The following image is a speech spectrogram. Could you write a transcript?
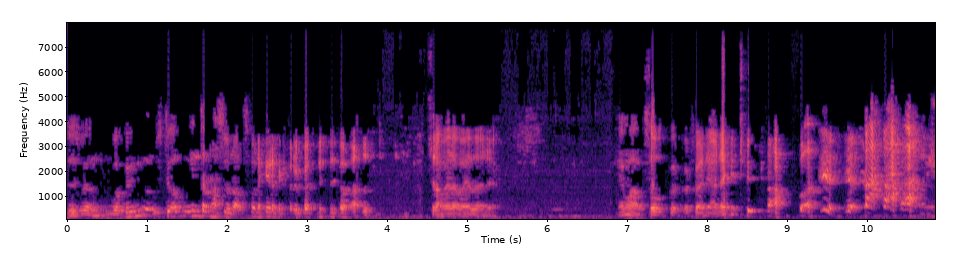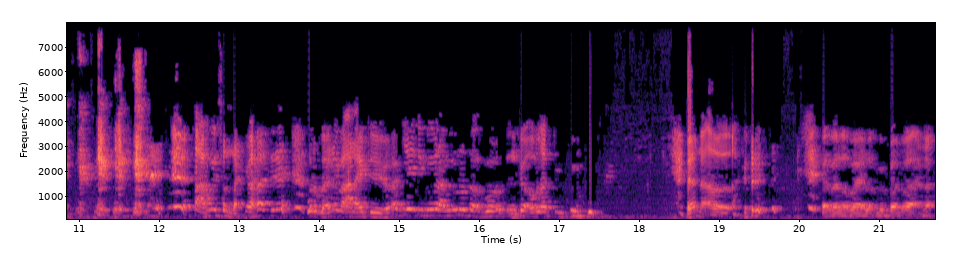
Terus lembaga ini harus diakui internasional. Soalnya kira-kira Selama-lamanya. Emang syukur korbannya anak itu apa? Aku seneng aja korbannya mana itu? Aku ya ini kurang dulu tak gue enggak olah dulu. Dan al, gak melok melok korban anak.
